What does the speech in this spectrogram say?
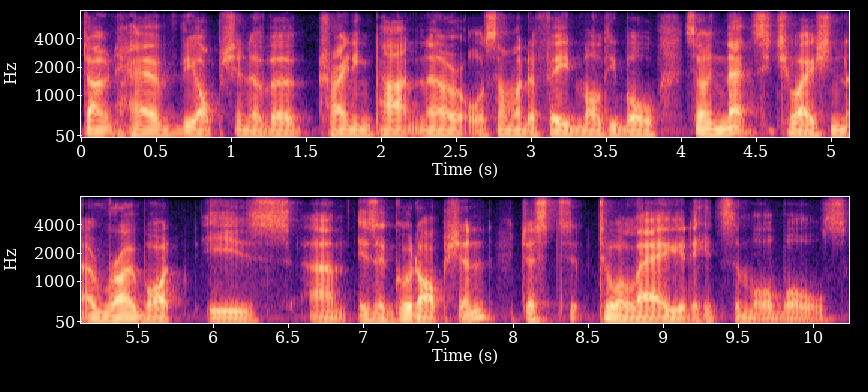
don't have the option of a training partner or someone to feed multi-ball. So in that situation, a robot is um, is a good option just to, to, allow you to hit some more balls.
